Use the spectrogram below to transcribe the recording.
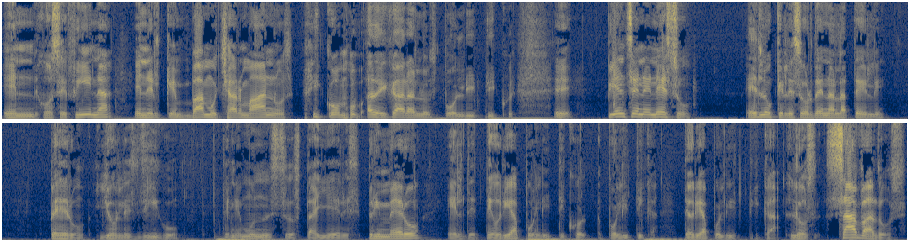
en Josefina, en el que va a mochar manos y cómo va a dejar a los políticos. Eh, piensen en eso. Es lo que les ordena la tele. Pero yo les digo, tenemos nuestros talleres. Primero, el de teoría político, política, teoría política, los sábados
